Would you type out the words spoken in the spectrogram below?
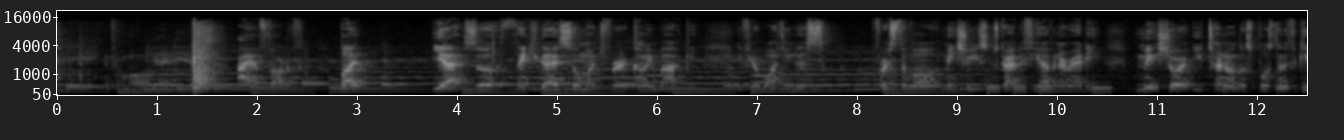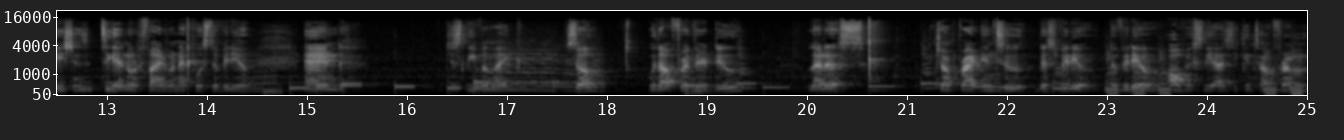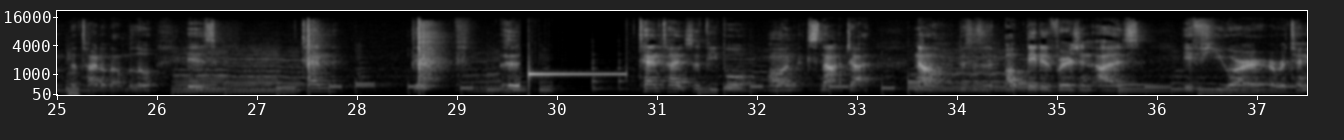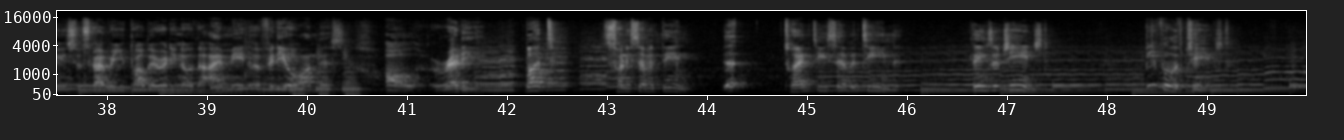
and from all the ideas I have thought of. But yeah, so thank you guys so much for coming back. If you're watching this First of all, make sure you subscribe if you haven't already. Make sure you turn on those post notifications to get notified when I post a video. And just leave a like. So, without further ado, let us jump right into this video. The video, obviously, as you can tell from the title down below, is 10, 10 types of people on Snapchat. Now, this is an updated version as if you are a returning subscriber, you probably already know that I made a video on this already. But it's 2017. Uh, 2017. Things have changed. People have changed.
